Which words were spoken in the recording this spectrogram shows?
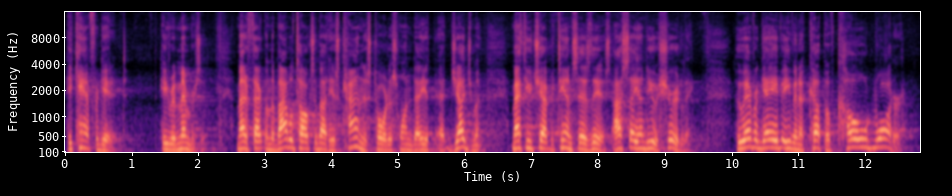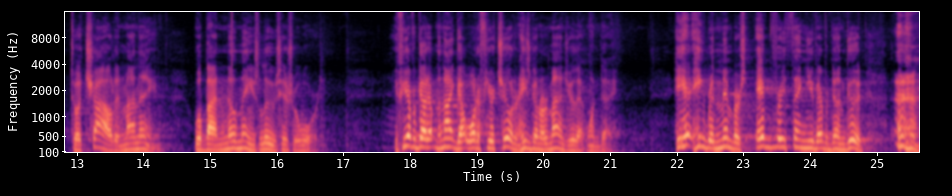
He can't forget it, He remembers it. Matter of fact, when the Bible talks about His kindness toward us one day at, at judgment, Matthew chapter 10 says this I say unto you assuredly, whoever gave even a cup of cold water to a child in my name, will by no means lose his reward. If you ever got up in the night got water for your children, he's going to remind you of that one day. He, he remembers everything you've ever done good.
